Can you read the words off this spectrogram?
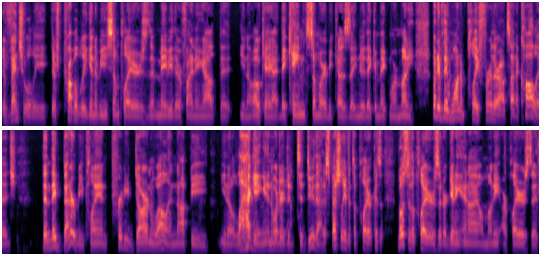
eventually there's probably going to be some players that maybe they're finding out that you know okay they came somewhere because they knew they could make more money. But if they want to play further outside of college then they better be playing pretty darn well and not be you know lagging in order to, to do that especially if it's a player because most of the players that are getting nil money are players that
